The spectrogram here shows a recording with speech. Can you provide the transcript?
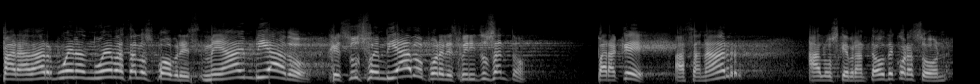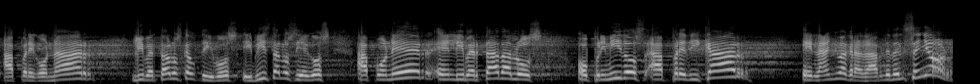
Para dar buenas nuevas a los pobres, me ha enviado. Jesús fue enviado por el Espíritu Santo. ¿Para qué? A sanar a los quebrantados de corazón, a pregonar libertad a los cautivos y vista a los ciegos, a poner en libertad a los oprimidos, a predicar el año agradable del Señor.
